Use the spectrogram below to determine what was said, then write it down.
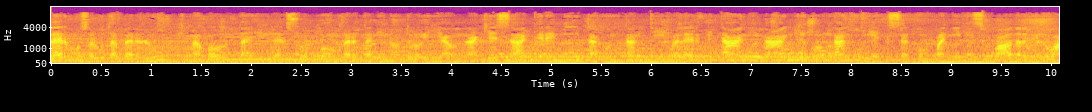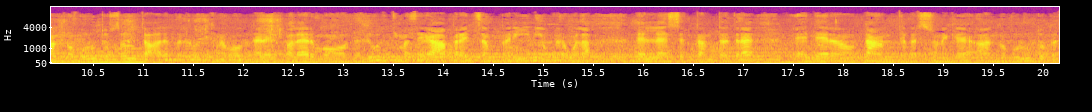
Palermo saluta per l'ultima volta il suo buon Verdanino Troia, una chiesa gremita con tanti palermitani ma anche con tanti ex compagni di squadra che lo hanno voluto salutare per l'ultima volta. Era il Palermo dell'ultima Serie A pre-Zamparini, ovvero quella del 73 ed erano tante persone che hanno voluto per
